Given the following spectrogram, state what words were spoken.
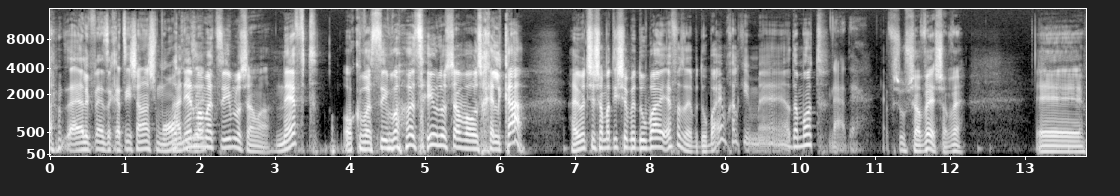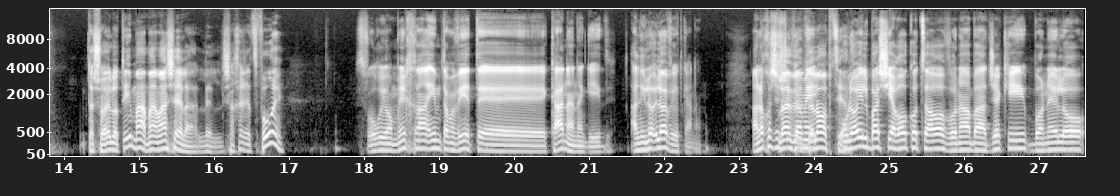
זה היה לפני איזה חצי שנה, שמועות. מעניין. מה מציעים לו שם. נפט? או כבשים, מה מציעים לו שם? או חלקה? האמת ששמעתי שבדובאי, איפה זה? בדובאי הם מחלקים אה, אדמות? לא יודע. איפשהו שווה, שווה. אה, אתה שואל אותי, מה, מה, מה השאלה? לשחרר את ספורי? ספורי או מיכה, אם אתה מביא את אה, קאנה נגיד, אני לא לא אביא את קאנה. אני לא חושב לא שהוא גם... זה לא אופציה. הוא לא ילבש ירוק או צהוב, עונה הבאה ג'קי, בונה לו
